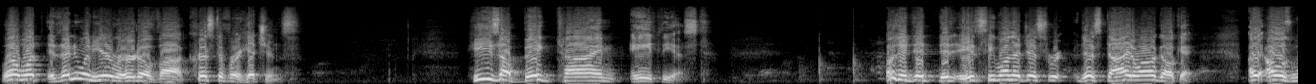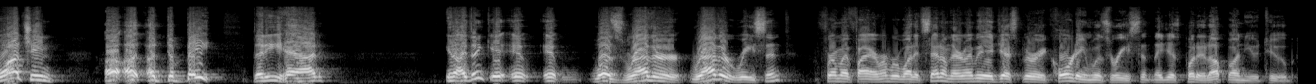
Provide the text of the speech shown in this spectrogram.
well, what, has anyone here ever heard of uh, Christopher Hitchens? He's a big time atheist. Oh, did, did, did, is he one that just, just died a while ago? Okay. I, I was watching a, a, a, debate that he had. You know, I think it, it, it, was rather rather recent. From if I remember what it said on there, maybe they just the recording was recent. They just put it up on YouTube.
